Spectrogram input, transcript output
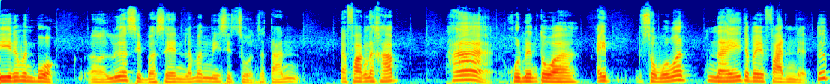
ดีนะมันบวกเอ่อเลือด 10%แล้วมันมีสิทธิ์ส่วนสตันแต่ฟังนะครับ ถ้าคุณเป็นตัวไอ้สมมติว่าไนท์จะไปฟันเนี่ยตึ๊บ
